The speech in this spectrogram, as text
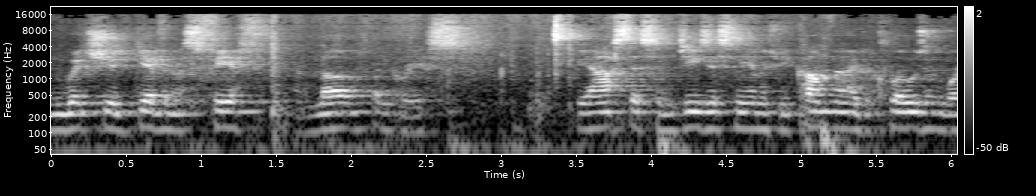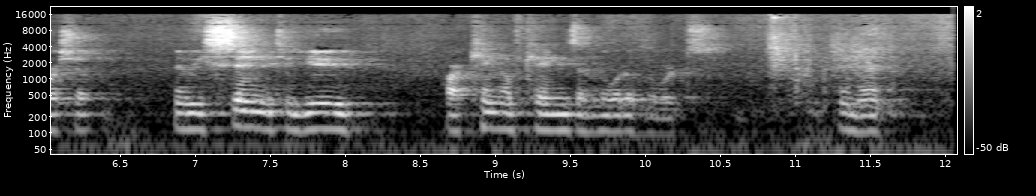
in which you've given us faith and love and grace. We ask this in Jesus' name as we come now to close in worship. May we sing to you, our King of Kings and Lord of Lords. Amen.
